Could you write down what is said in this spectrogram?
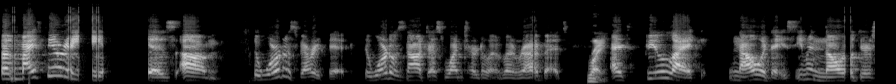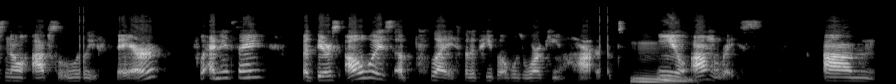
But my theory is um, the world is very big. The world is not just one turtle and one rabbit. Right. I feel like nowadays, even though there's no absolutely fair for anything, but there's always a place for the people who's working hard Mm. in your own race. Um,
